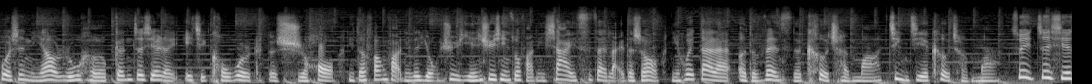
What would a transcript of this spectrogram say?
或者是你要如何跟这些人一起 co work 的时候，你的方法、你的永续延续性做法，你下一次再来的时候，你会带来 advance 的课程吗？进阶课程吗？所以这些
